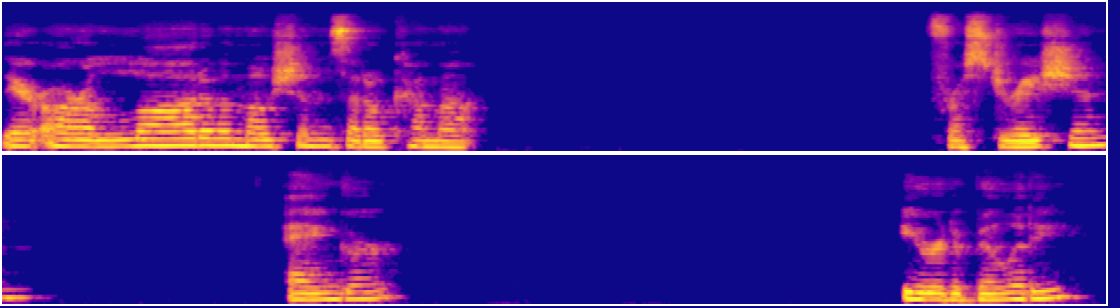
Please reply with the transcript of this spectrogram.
there are a lot of emotions that'll come up frustration, anger, irritability,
